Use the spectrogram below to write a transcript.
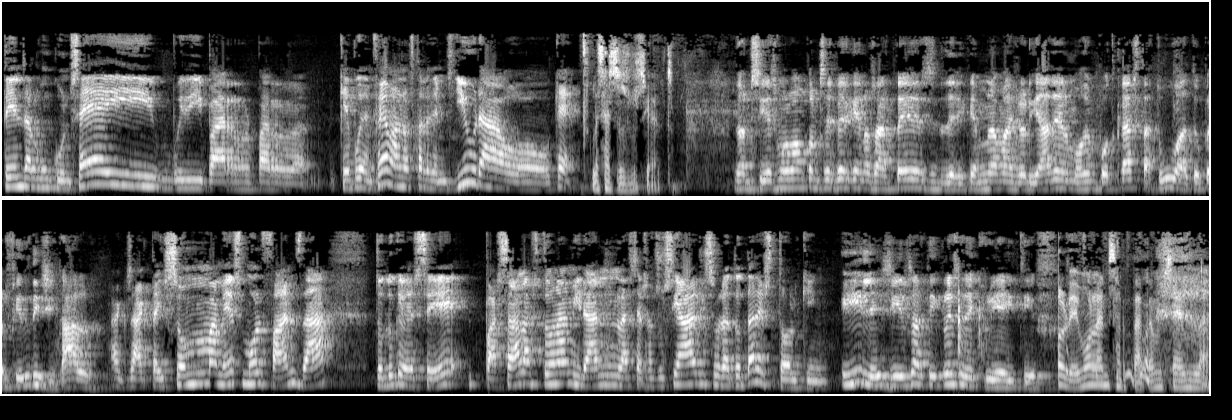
Tens algun consell, vull dir, per, per... Què podem fer amb el nostre temps lliure o què? Les xarxes socials. Doncs sí, és molt bon consell perquè nosaltres dediquem la majoria del Modern Podcast a tu, al teu perfil digital. Exacte, i som, a més, molt fans de tot el que ve a ser passar l'estona mirant les xarxes socials i sobretot de l'stalking. I llegir els articles de The Creative. Molt bé, molt encertat, em sembla.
